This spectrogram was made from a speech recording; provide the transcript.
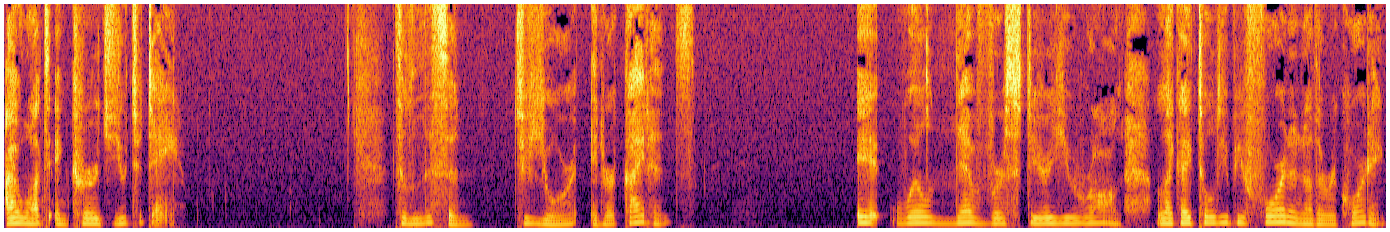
I want to encourage you today to listen to your inner guidance it will never steer you wrong. Like I told you before in another recording.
